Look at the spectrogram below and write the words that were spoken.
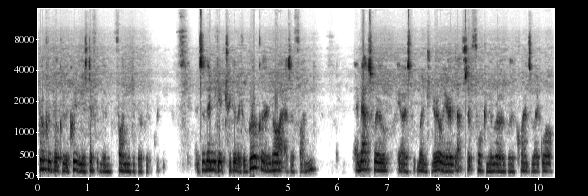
broker broker liquidity is different than fund to broker liquidity. And so then you get treated like a broker, and not as a fund. And that's where, you know, as mentioned earlier, that's a fork in the road where clients are like, well,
